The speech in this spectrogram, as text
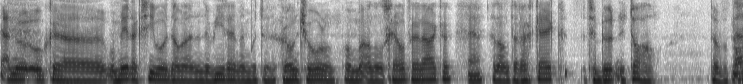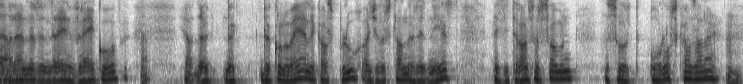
en ook, hoe meer dat ik zie dat we in de wielrennen moeten rondjolen om aan ons geld te raken. Ja. En dan terugkijk, het gebeurt nu toch al. Dat bepaalde ja, renners hun eigen vrijkopen. Ja, ja dat, dat, dat konden wij eigenlijk als ploeg, als je verstandig redeneert, met die transfersommen een soort oorlogskas. Mhm. En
